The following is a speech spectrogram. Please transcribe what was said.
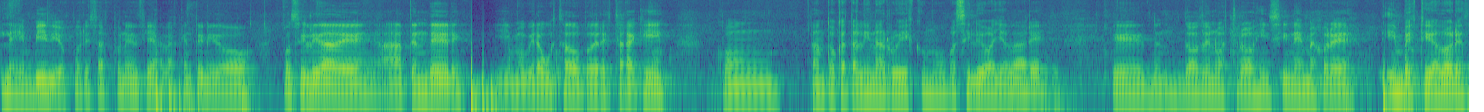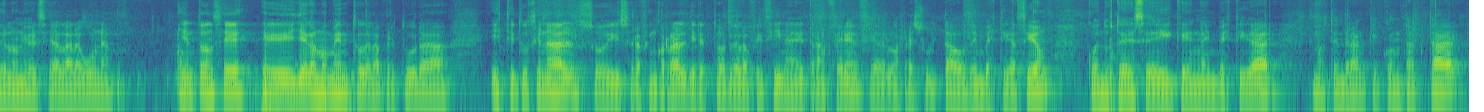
Les envidio por esas ponencias a las que han tenido posibilidad de atender y me hubiera gustado poder estar aquí con tanto Catalina Ruiz como Basilio Valladares, eh, dos de nuestros insignes mejores investigadores de la Universidad de La Laguna. Y entonces eh, llega el momento de la apertura institucional. Soy Serafín Corral, director de la Oficina de Transferencia de los Resultados de Investigación. Cuando ustedes se dediquen a investigar, nos tendrán que contactar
